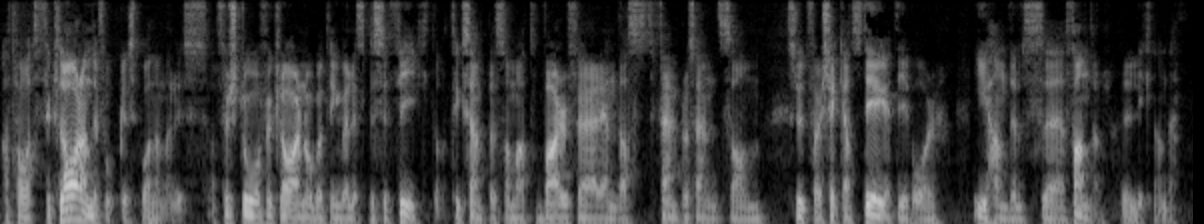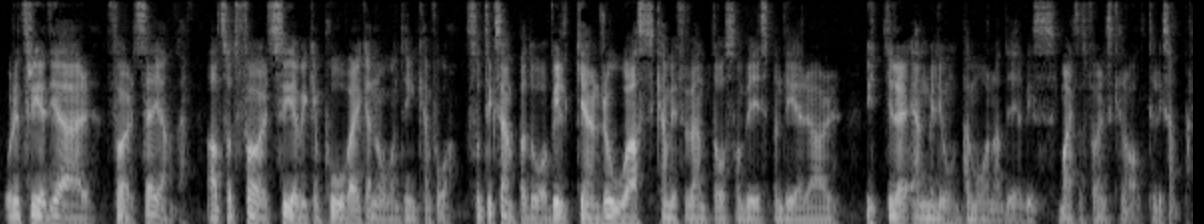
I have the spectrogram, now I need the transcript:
att ha ett förklarande fokus på en analys. Att förstå och förklara någonting väldigt specifikt. Då. Till exempel som att varför är det endast 5% som slutför checkout-steget i vår e-handelsfunnel eh, eller liknande. Och det tredje är förutsägande. Alltså att förutse vilken påverkan någonting kan få. Så till exempel då, vilken ROAS kan vi förvänta oss om vi spenderar ytterligare en miljon per månad i en viss marknadsföringskanal till exempel.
